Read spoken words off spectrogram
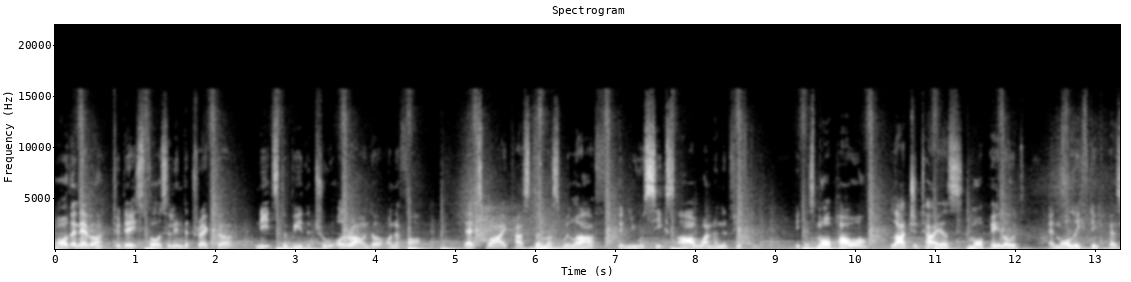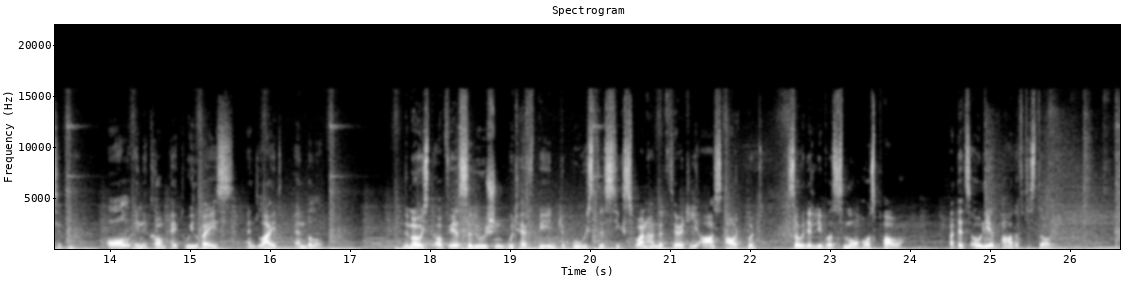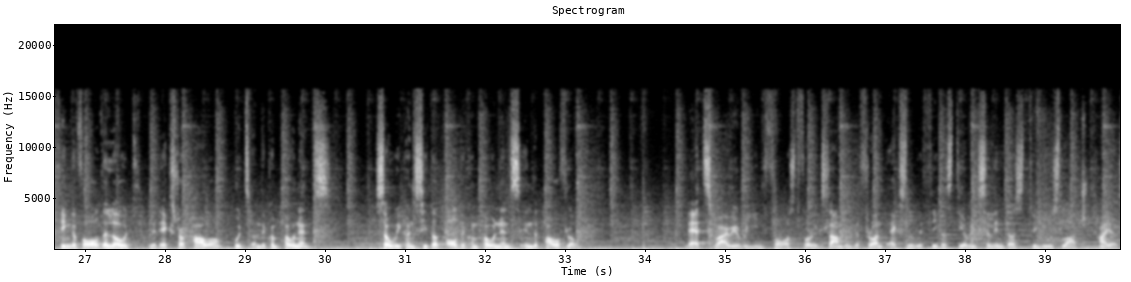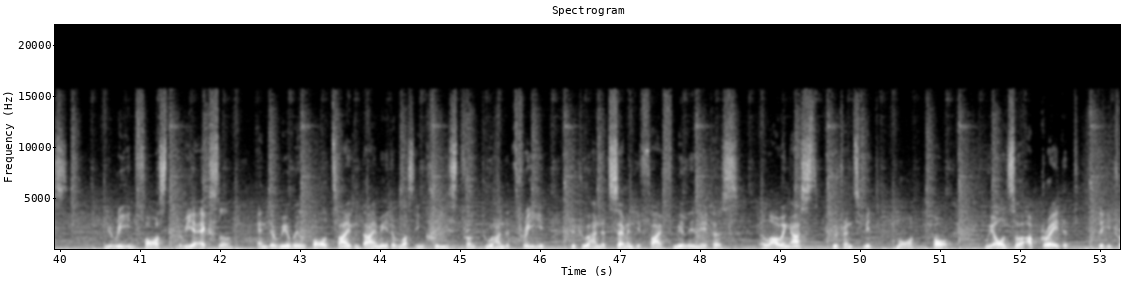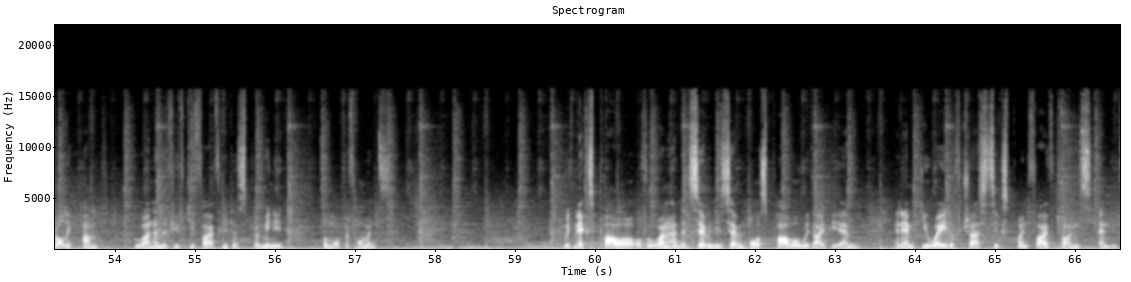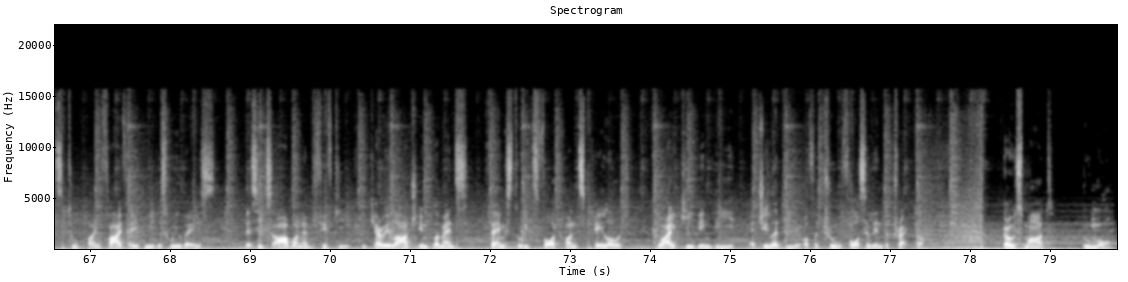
More than ever, today's four-cylinder tractor needs to be the true all-rounder on a farm. That's why customers will love the new 6R 150. It has more power, larger tires, more payload and more lifting capacity, all in a compact wheelbase and light envelope. The most obvious solution would have been to boost the 6130R's output so it delivers more horsepower. But that's only a part of the story. Think of all the load that extra power puts on the components. So we considered all the components in the power flow. That's why we reinforced, for example, the front axle with thicker steering cylinders to use larger tires. We reinforced the rear axle and the rear wheel bolt circle diameter was increased from 203 to 275 mm, allowing us to transmit more torque. We also upgraded the hydraulic pump to 155 liters per minute for more performance. With max power of 177 horsepower with IPM, an empty weight of just 6.5 tons and its 2.58 meters wheelbase, the 6R150 can carry large implements thanks to its 4 tons payload while keeping the agility of a true 4-cylinder tractor. Go smart, do more.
